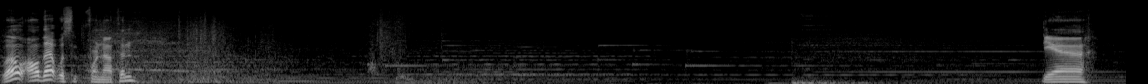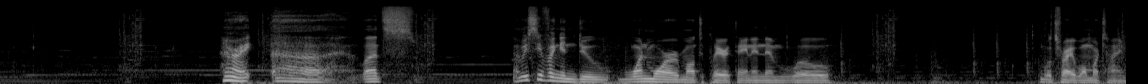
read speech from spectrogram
Well, all that was for nothing. Yeah. Alright, uh, let's... Let me see if I can do one more multiplayer thing, and then we'll... We'll try it one more time.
